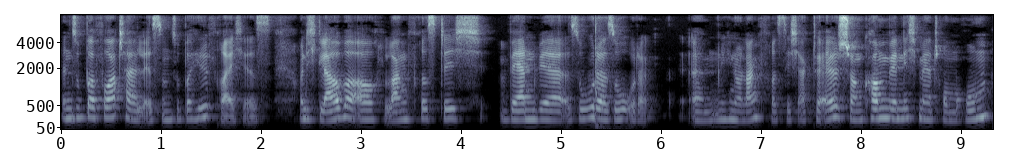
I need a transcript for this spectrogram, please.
ein super Vorteil ist und super hilfreich ist. Und ich glaube auch langfristig werden wir so oder so oder ähm, nicht nur langfristig, aktuell schon, kommen wir nicht mehr drum rum,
